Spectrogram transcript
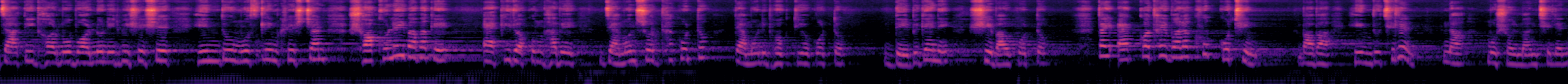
জাতি, ধর্ম, বর্ণ নির্বিশেষে হিন্দু, মুসলিম, খ্রিস্টান সকলেই বাবাকে একই রকমভাবে যেমন শ্রদ্ধা করত, তেমনই ভক্তিও করত। দেবজ্ঞানে সেবাও করত। তাই এক কথায় বলা খুব কঠিন, বাবা হিন্দু ছিলেন না মুসলমান ছিলেন।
